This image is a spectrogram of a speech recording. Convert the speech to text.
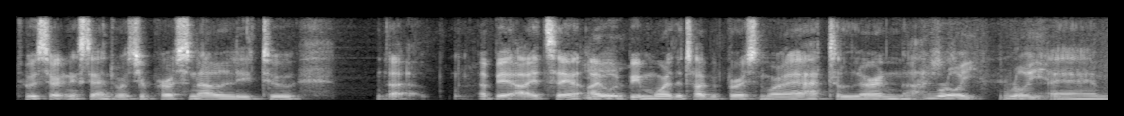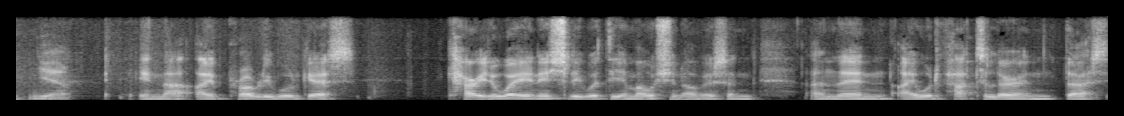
to a certain extent, it's your personality to uh, a bit. I'd say I would be more the type of person where I had to learn that. right, right. Um, yeah, in that I probably would get carried away initially with the emotion of it and and then I would have had to learn that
